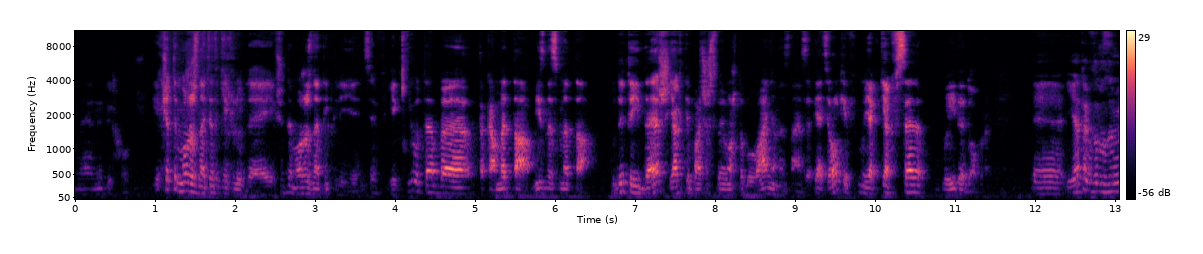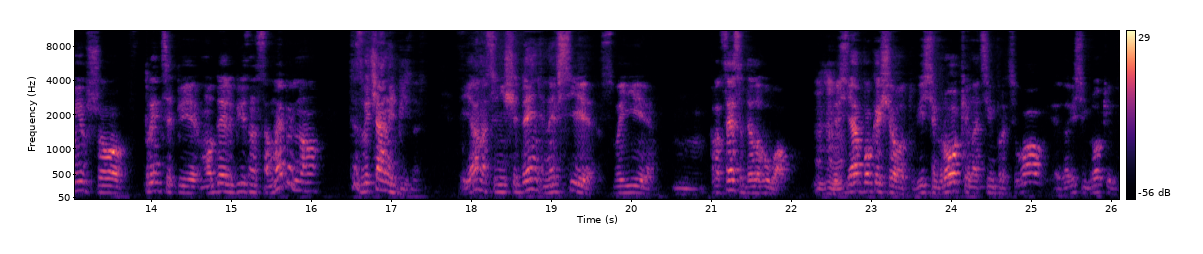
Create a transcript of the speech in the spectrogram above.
не, не підходиш. якщо ти можеш знайти таких людей, якщо ти можеш знайти клієнтів, які у тебе така мета, бізнес-мета, куди ти йдеш, як ти бачиш своє масштабування, не знаю, за 5 років, ну як, як все вийде добре. Е, я так зрозумів, що в принципі модель бізнесу мебельного це звичайний бізнес. І я на сьогоднішній день не всі свої процеси делегував. Тобто я поки що от 8 років над цим працював, і за 8 років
